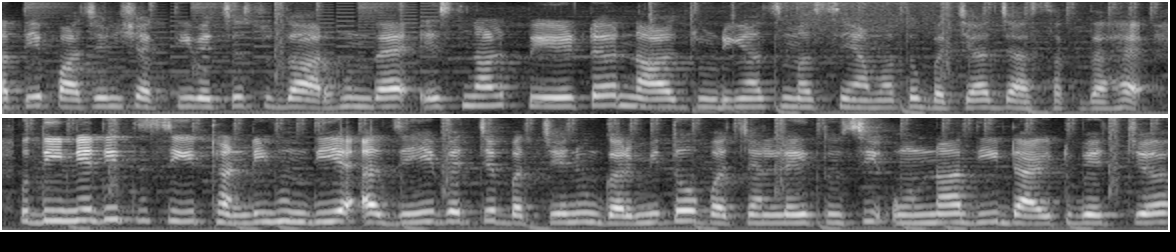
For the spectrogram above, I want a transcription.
ਅਤੇ ਪਾਚਨ ਸ਼ਕਤੀ ਵਿੱਚ ਸੁਧਾਰ ਹੁੰਦਾ ਹੈ। ਇਸ ਨਾਲ ਪੇਟ ਨਾਲ ਜੁੜੀਆਂ ਸਮੱਸਿਆਵਾਂ ਤੋਂ ਬਚਿਆ ਜਾ ਸਕਦਾ ਹੈ। ਪੁਦੀਨੇ ਦੀ ਤਸੀਰ ਠੰਡੀ ਹੁੰਦੀ ਹੈ। ਅਜਿਹੇ ਵਿੱਚ ਬੱਚੇ ਨੂੰ ਗਰਮੀ ਤੋਂ ਬਚਣ ਲਈ ਤੁਸੀਂ ਉਹਨਾਂ ਦੀ ਡਾਈਟ ਵਿੱਚ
